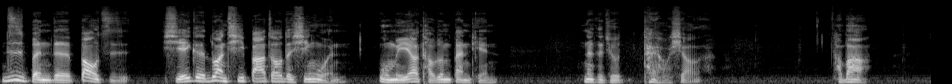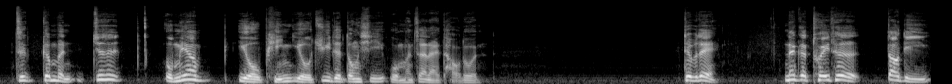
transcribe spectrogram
日本的报纸写一个乱七八糟的新闻，我们也要讨论半天。那个就太好笑了，好不好？这根本就是我们要有凭有据的东西，我们再来讨论，对不对？那个推特。到底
